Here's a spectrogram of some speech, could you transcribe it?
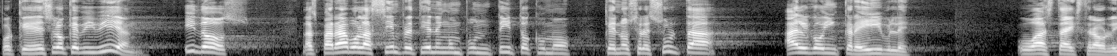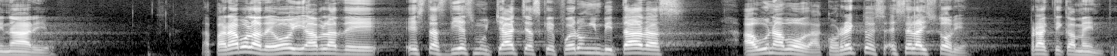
porque es lo que vivían. Y dos, las parábolas siempre tienen un puntito como que nos resulta algo increíble o hasta extraordinario. La parábola de hoy habla de estas diez muchachas que fueron invitadas a una boda, ¿correcto? Esa es la historia, prácticamente.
